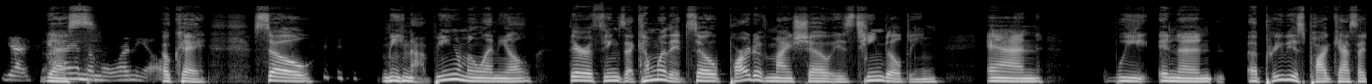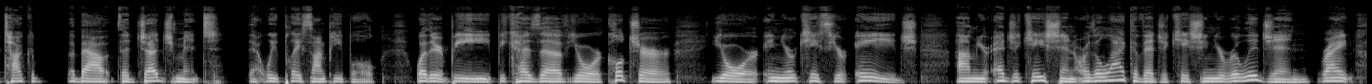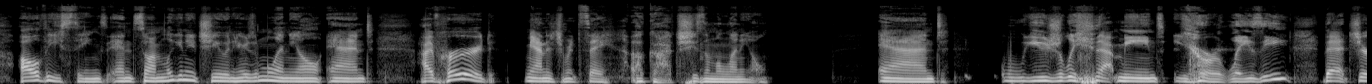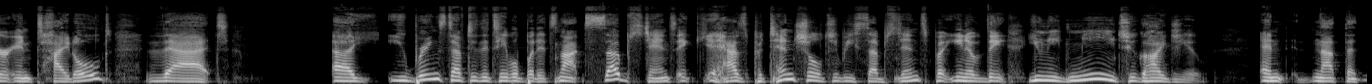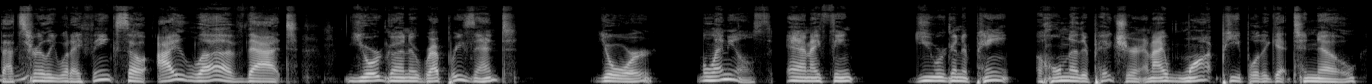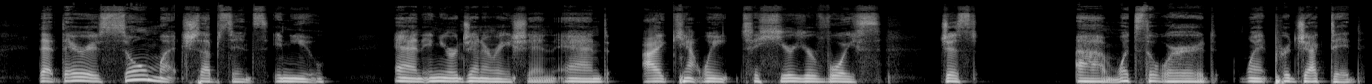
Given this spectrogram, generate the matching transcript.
Yes, Yes. I am a millennial. Okay. So, me not being a millennial, there are things that come with it. So, part of my show is team building. And we, in a, a previous podcast, I talked about the judgment that we place on people, whether it be because of your culture, your, in your case, your age, um, your education or the lack of education, your religion, right? All these things. And so I'm looking at you and here's a millennial and I've heard management say, Oh God, she's a millennial. And usually that means you're lazy, that you're entitled, that uh, you bring stuff to the table, but it's not substance. It, it has potential to be substance, but you know, they, you need me to guide you. And not that Mhm. that's really what I think. So I love that you're going to represent your millennials. And I think you are going to paint a whole nother picture. And I want people to get to know that there is so much substance in you and in your generation. And I can't wait to hear your voice just, um, what's the word? Went projected.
